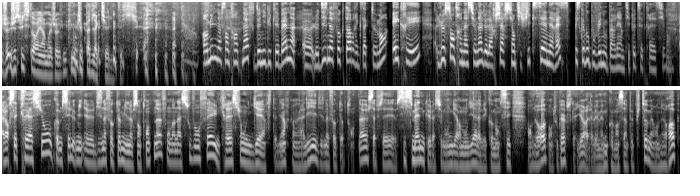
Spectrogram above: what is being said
je, je, suis historien, moi, je ne m'occupe pas de l'actualité. en 1939, Denis Gutleben, euh, le 19 octobre exactement, est créé le Centre national de la recherche scientifique, CNRS. Est-ce que vous pouvez nous parler un petit peu de cette création? Alors, cette création, comme c'est le 19 euh, octobre 1939, on en a souvent fait une création de guerre. C'est-à-dire qu'on a dit 19 octobre 39, ça faisait six semaines que la Seconde Guerre mondiale avait commencé en Europe, en tout cas, parce qu'ailleurs, elle avait même commencé un peu plus tôt, mais en Europe.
